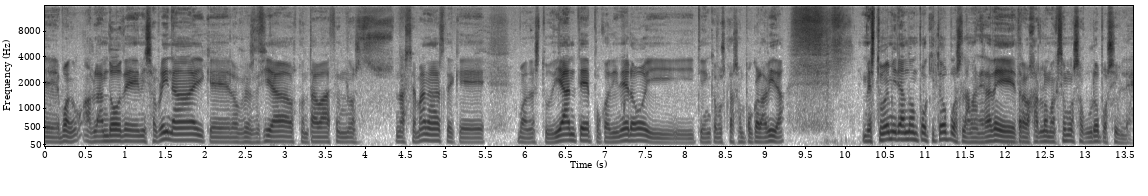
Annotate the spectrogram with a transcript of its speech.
eh, bueno, hablando de mi sobrina y que lo que os decía, os contaba hace unas semanas de que bueno, estudiante, poco dinero y tienen que buscarse un poco la vida me estuve mirando un poquito pues la manera de trabajar lo máximo seguro posible.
